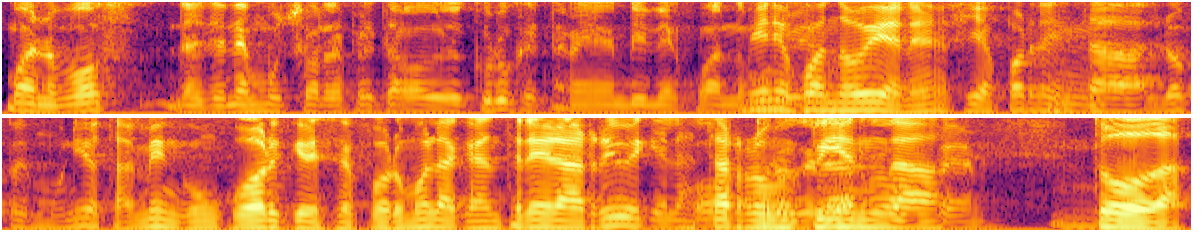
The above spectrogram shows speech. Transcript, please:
Bueno, vos le tenés mucho respeto a Godoy Cruz, que también viene jugando Viene muy jugando bien, ¿eh? Sí, aparte Mm. está López Muñoz también, con un jugador que se formó la cantera arriba y que la está Otro rompiendo toda.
